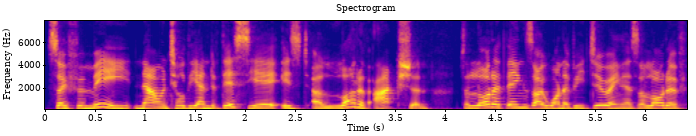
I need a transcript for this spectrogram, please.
So for me, now until the end of this year is a lot of action. A lot of things I want to be doing. There's a lot of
